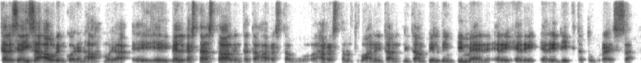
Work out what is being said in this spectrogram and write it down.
Tällaisia isäaurinkoiden hahmoja, ei, ei pelkästään Stalin tätä harrasta, harrastanut, vaan niitä on, niitä on pilvin pimeän eri, eri, eri diktatuureissa –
